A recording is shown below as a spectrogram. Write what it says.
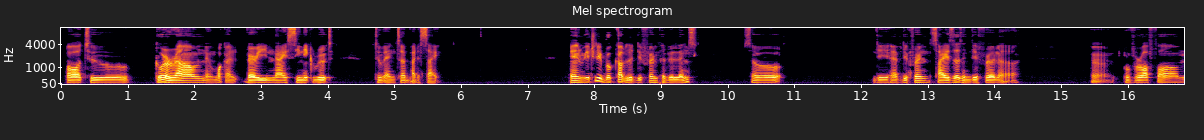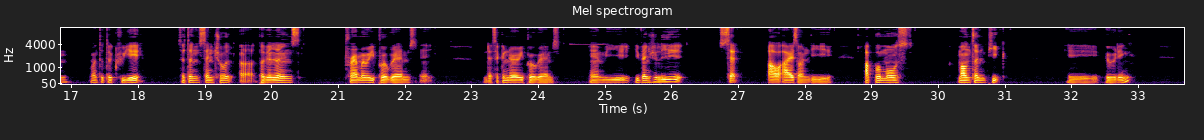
or to go around and walk a very nice scenic route to enter by the side. And we actually broke up the different pavilions. So they have different sizes and different uh, uh, overall form. Wanted to create certain central uh, pavilions, primary programs, and the secondary programs, and we eventually set our eyes on the uppermost mountain peak, a building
